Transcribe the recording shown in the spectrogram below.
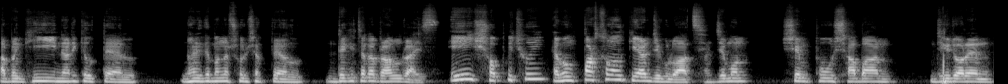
আপনার ঘি, নারিকেল তেল ঘানিতে ভাঙা সরিষার তেল, ডেকে চারা ব্রাউন রাইস এই সব কিছুই এবং পার্সোনাল কেয়ার যেগুলো আছে, যেমন শ্যাম্পু সাবান ডিওডোরেন্ট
